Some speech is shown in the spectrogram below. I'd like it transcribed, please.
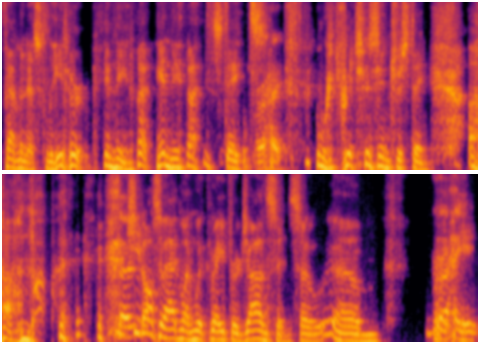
feminist leader in the in the United States, right. which which is interesting. Um, so, she'd also had one with Rafer Johnson, so um, right. It,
